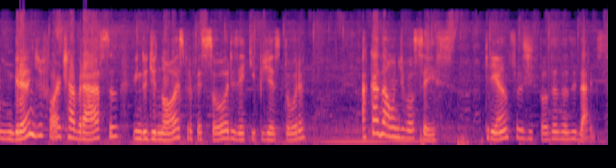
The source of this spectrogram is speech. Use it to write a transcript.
Um grande e forte abraço vindo de nós, professores e equipe gestora, a cada um de vocês, crianças de todas as idades.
